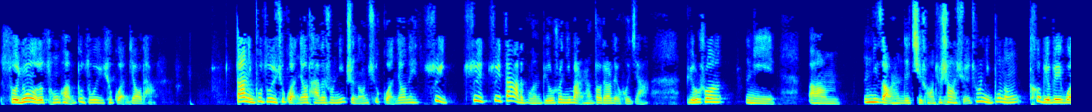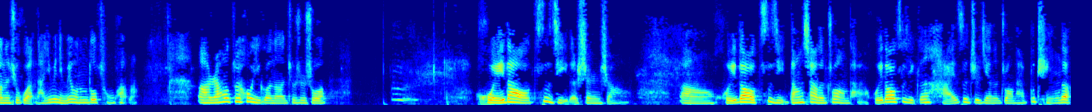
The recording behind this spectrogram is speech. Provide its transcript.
所拥有的存款不足以去管教它。当你不足以去管教它的时候，你只能去管教那最最最大的部分。比如说，你晚上到点得回家；，比如说你，嗯，你早上得起床去上学。就是你不能特别微观的去管它，因为你没有那么多存款嘛。啊，然后最后一个呢，就是说，回到自己的身上。嗯，回到自己当下的状态，回到自己跟孩子之间的状态，不停的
